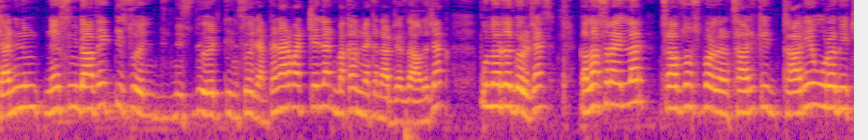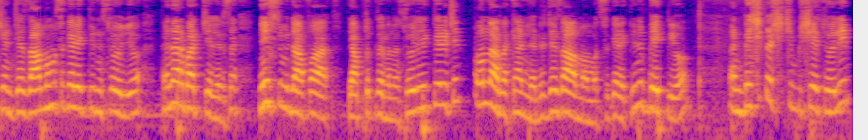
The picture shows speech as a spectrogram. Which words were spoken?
kendinin nefsi müdafaa ettiği söylediğini söyleyen Fenerbahçeliler bakalım ne kadar ceza alacak. Bunları da göreceğiz. Galatasaraylılar Trabzonsporların tarih, tarihe uğradığı için ceza almaması gerektiğini söylüyor. Fenerbahçeliler ise nefsi müdafaa yaptıklarını söyledikleri için onlar da kendilerine ceza almaması gerektiğini bekliyor. Yani Beşiktaş için bir şey söyleyeyim.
